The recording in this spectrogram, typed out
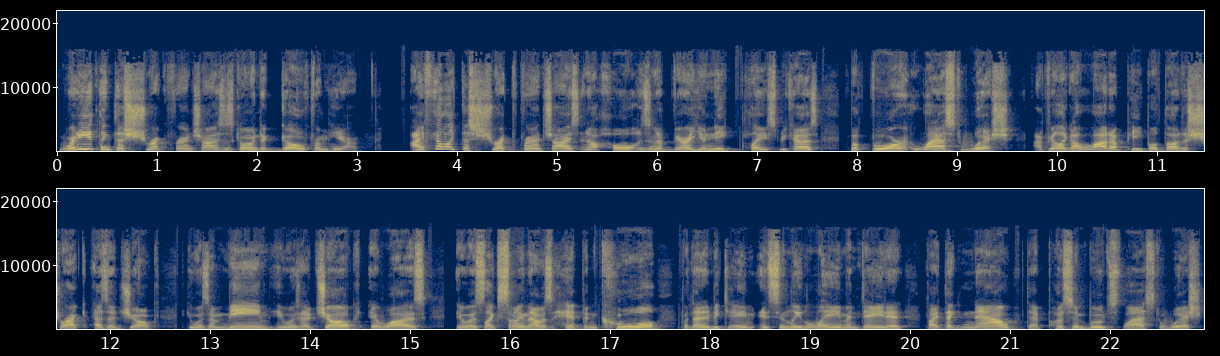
where do you think the Shrek franchise is going to go from here? I feel like the Shrek franchise in a whole is in a very unique place because before Last Wish, I feel like a lot of people thought of Shrek as a joke. He was a meme, he was a joke, it was it was like something that was hip and cool, but then it became instantly lame and dated. But I think now that Puss in Boots Last Wish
